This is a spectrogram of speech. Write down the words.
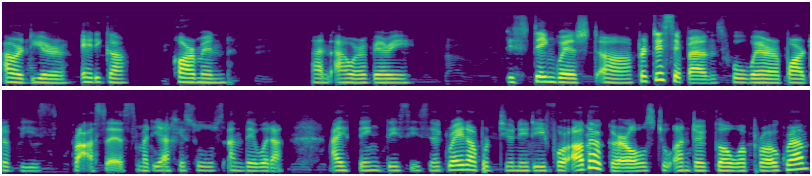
our dear Erika, Carmen, and our very distinguished uh, participants who were a part of this process, Maria Jesus and Deborah. I think this is a great opportunity for other girls to undergo a program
